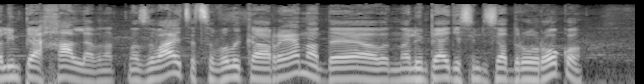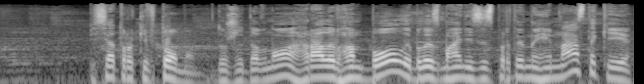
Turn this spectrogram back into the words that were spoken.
Олімпія Халля. Вона називається. Це велика арена, де на Олімпіаді 72-го року. 50 років тому дуже давно грали в гандбол і були змагання зі спортивної гімнастики.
